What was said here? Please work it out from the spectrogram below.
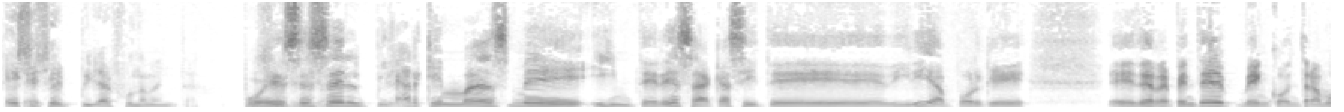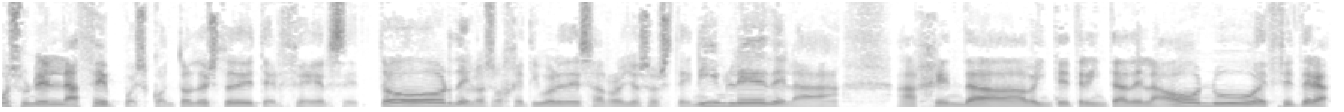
Ese es el pilar fundamental. Pues es el pilar que más me interesa, casi te diría, porque eh, de repente encontramos un enlace pues con todo esto de tercer sector, de los objetivos de desarrollo sostenible, de la Agenda 2030 de la ONU, etcétera.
